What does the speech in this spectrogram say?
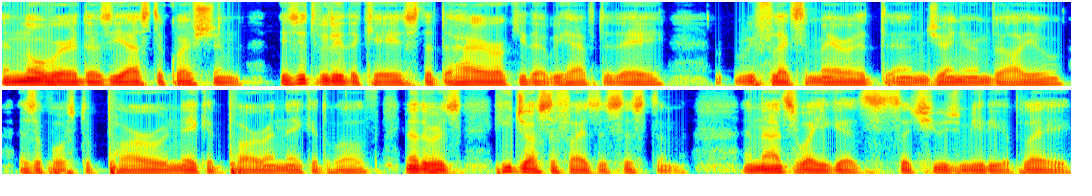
And nowhere does he ask the question is it really the case that the hierarchy that we have today reflects merit and genuine value as opposed to power, naked power, and naked wealth? In other words, he justifies the system. And that's why he gets such huge media play,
